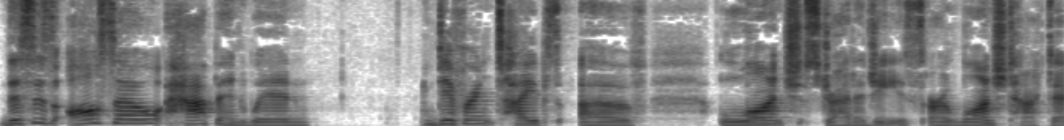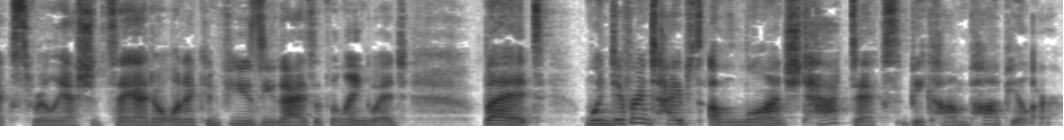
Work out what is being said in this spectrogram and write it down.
This has also happened when different types of launch strategies or launch tactics, really, I should say. I don't want to confuse you guys with the language, but when different types of launch tactics become popular.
